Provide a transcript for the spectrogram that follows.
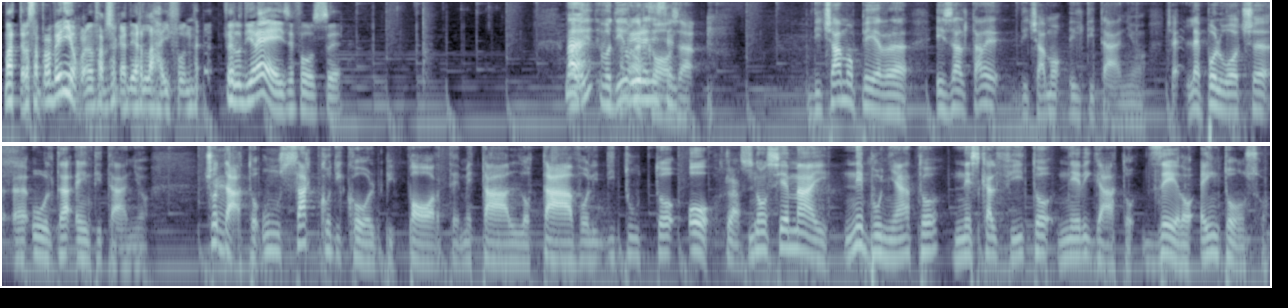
Ma te lo saprò bene io quando faccio cadere l'iPhone. Te lo direi se fosse. Allora, Vabbè, io devo dire una resistente. cosa. Diciamo per esaltare, diciamo, il titanio. Cioè, l'Apple Watch eh, Ultra è in titanio. Ci ho Eh. dato un sacco di colpi, porte, metallo, tavoli, di tutto. O Classico. non si è mai né bugnato, né scalfito, né rigato. Zero, è intonso.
